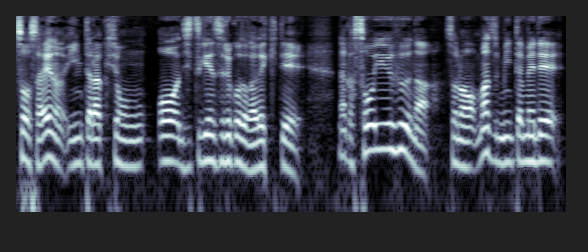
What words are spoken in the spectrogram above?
操作へのインタラクションを実現することができて、なんかそういう風な、その、まず見た目で、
